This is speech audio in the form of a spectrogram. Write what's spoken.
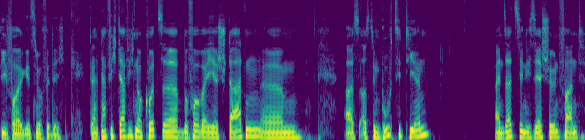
die Folge ist nur für dich. Okay. Da, darf, ich, darf ich noch kurz, äh, bevor wir hier starten, ähm, aus, aus dem Buch zitieren. Ein Satz, den ich sehr schön fand.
